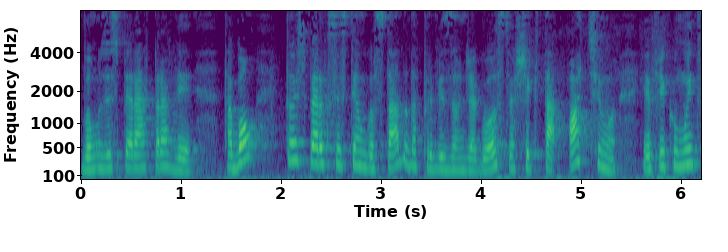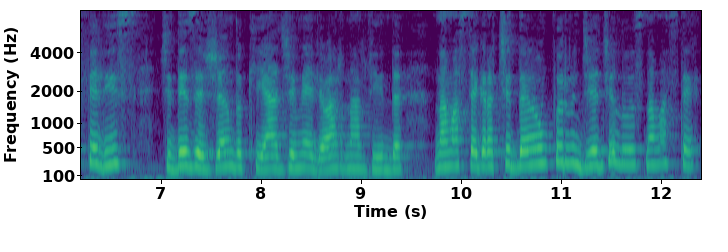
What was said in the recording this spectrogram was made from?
Vamos esperar para ver, tá bom? Então espero que vocês tenham gostado da previsão de agosto. Eu achei que está ótimo. Eu fico muito feliz te desejando o que há de melhor na vida. Namastê, gratidão por um dia de luz. Namastê.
